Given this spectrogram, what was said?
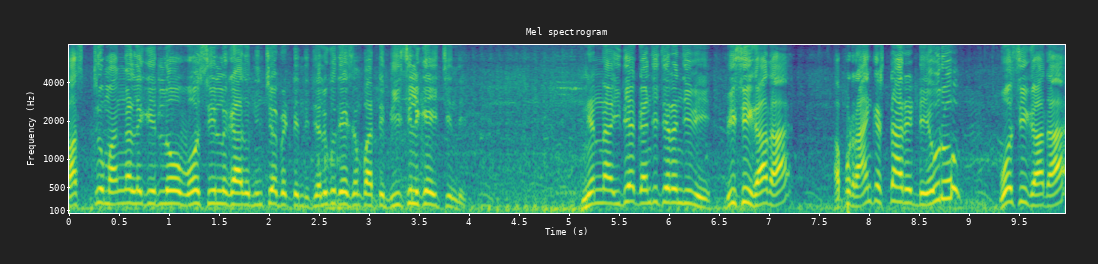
ఫస్ట్ మంగళగిరిలో ఓసీలను కాదు నించోబెట్టింది తెలుగుదేశం పార్టీ బీసీలకే ఇచ్చింది. నిన్న ఇదే గంజి చిరంజీవి బీసీ కాదా? అప్పుడు రామకృష్ణారెడ్డి ఎవరు? ఓసీ కాదా?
